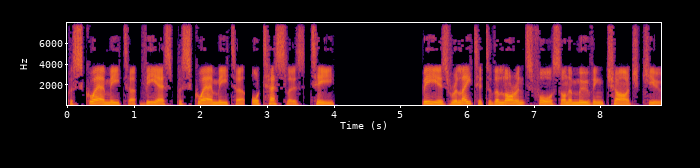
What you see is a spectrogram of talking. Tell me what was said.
per square meter (vs per square meter) or Teslas T. B is related to the Lorentz force on a moving charge Q.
